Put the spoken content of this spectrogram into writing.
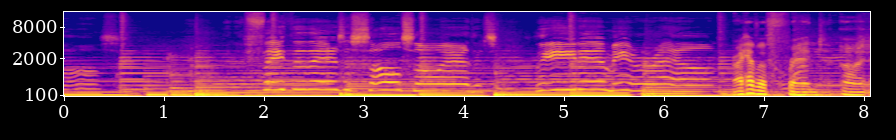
loss. And the faith that there's a soul somewhere that's leading me around. I have a friend, uh,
